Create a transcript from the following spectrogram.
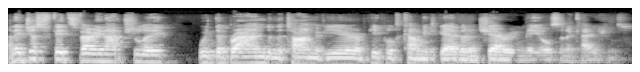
and it just fits very naturally with the brand and the time of year and people coming together and sharing meals and occasions.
